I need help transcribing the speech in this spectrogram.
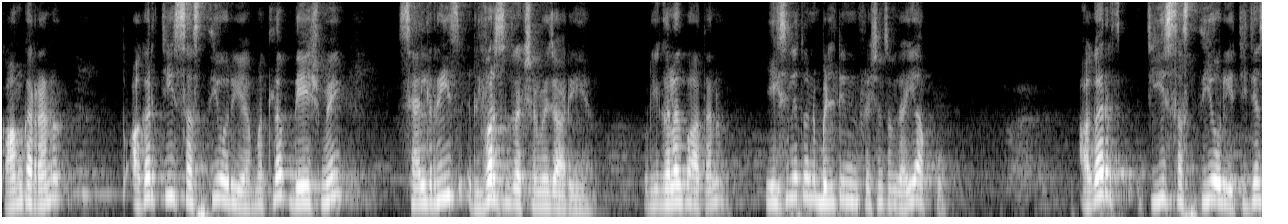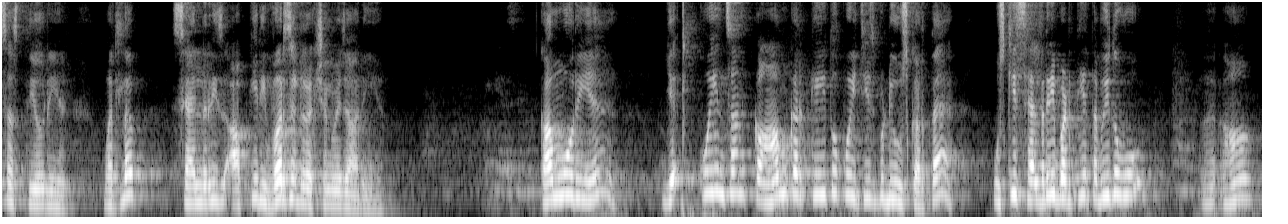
काम कर रहा है ना? तो अगर चीज़ सस्ती हो रही है मतलब देश में सैलरीज रिवर्स डायरेक्शन में जा रही हैं। और ये गलत बात है ना? इसलिए तो बिल्ट इन इन्फ्लेशन समझाई आपको। अगर चीज़ सस्ती हो रही है, चीज़ें सस्ती हो रही हैं मतलब सैलरीज आपकी रिवर्स डायरेक्शन में जा रही हैं। कम हो रही हैं। या कोई इंसान काम करके ही तो कोई चीज़ प्रोड्यूस करता है। उसकी सैलरी बढ़ती है तभी तो वो हाँ।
